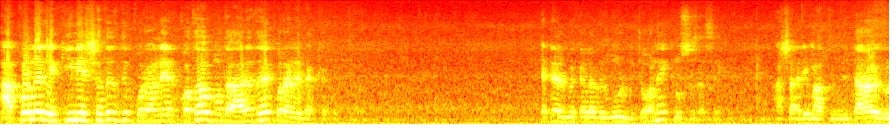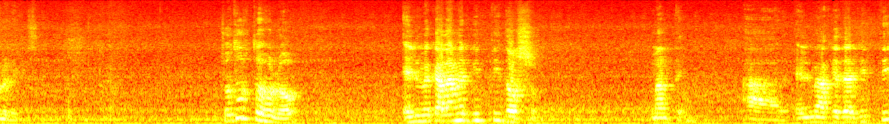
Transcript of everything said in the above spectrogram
আকলের একিনের সাথে যদি কোরআনের কথাও মতো আরে দেয় কোরআনের ব্যাখ্যা করতে হবে এটা এলমে মূল অনেক আছে। তারাও এগুলো লিখেছে। চতুর্থ হলো, এলমে কালামের ভিত্তি দর্শন, মানতে। আর এলমে আকেদার ভিত্তি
